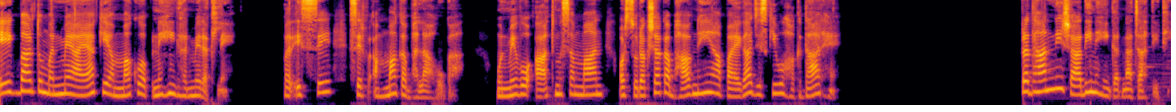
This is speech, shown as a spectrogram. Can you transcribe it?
एक बार तो मन में आया कि अम्मा को अपने ही घर में रख लें, पर इससे सिर्फ़ अम्मा का भला होगा। उनमें वो आत्मसम्मान और सुरक्षा का भाव नहीं आ पाएगा जिसकी वो हकदार हैं। प्रधानी शादी नहीं करना चाहती थी।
